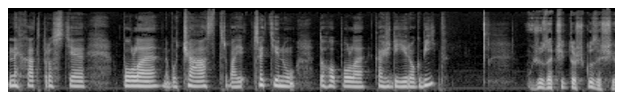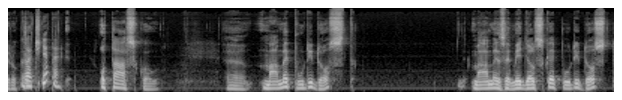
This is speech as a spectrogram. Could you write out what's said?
nechat prostě pole nebo část, třeba třetinu toho pole každý rok být? Můžu začít trošku ze široka? Začněte. Otázkou. Eh, máme půdy dost? Máme zemědělské půdy dost?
